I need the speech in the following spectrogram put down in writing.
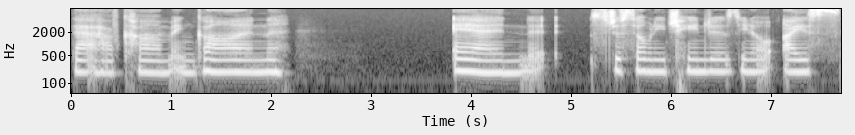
that have come and gone. And it's just so many changes you know ice.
